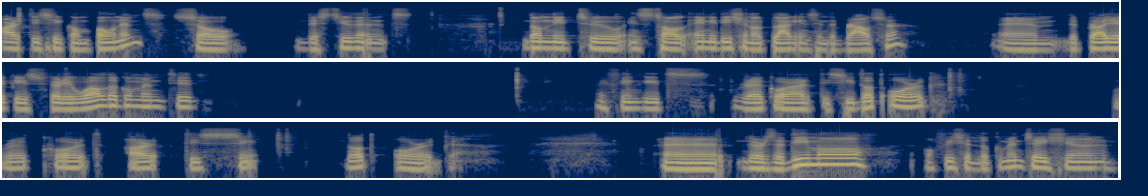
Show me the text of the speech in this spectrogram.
RTC components. So the students don't need to install any additional plugins in the browser. Um, the project is very well documented. I think it's recordrtc.org. Recordrtc.org. Uh, there's a demo, official documentation,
